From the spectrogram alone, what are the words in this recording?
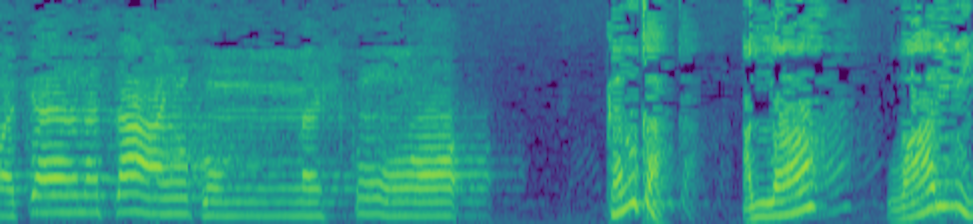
وكان سعيكم مشكورا కనుక అల్లాహ్ వారిని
